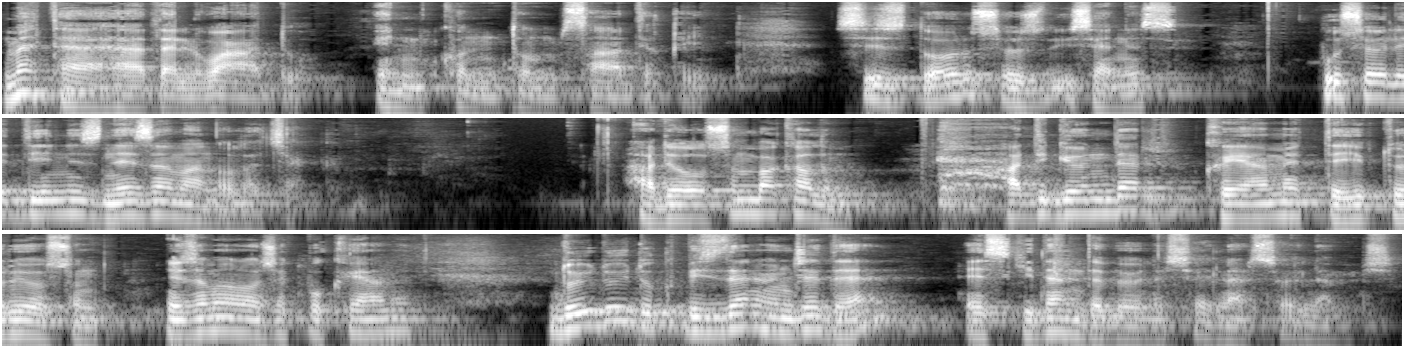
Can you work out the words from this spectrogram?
مَتَى هَذَا الْوَعْدُ اِنْ كُنْتُمْ صَادِقِينَ Siz doğru sözlüyseniz bu söylediğiniz ne zaman olacak? Hadi olsun bakalım. Hadi gönder kıyamet deyip duruyorsun. Ne zaman olacak bu kıyamet? Duyduyduk bizden önce de eskiden de böyle şeyler söylenmiş.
